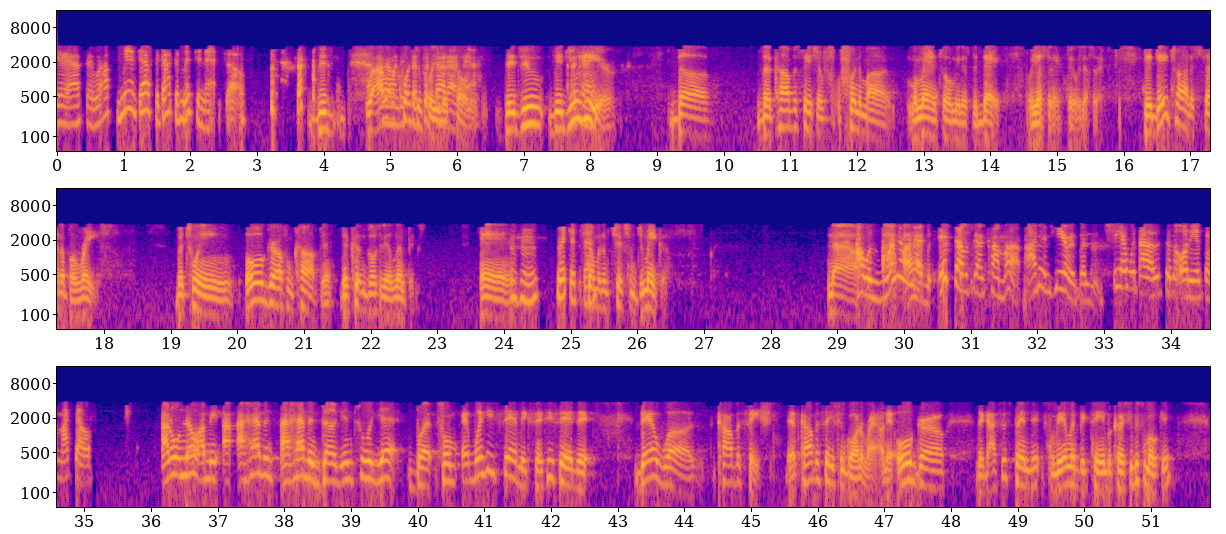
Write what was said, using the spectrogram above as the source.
Yeah, I said, well, I, me and Jess forgot to mention that, so. Did well I, I got a wanted to question put for you, that Miss Toni. Did you did you Okay. hear the the conversation a friend of mine, my man told me this today or yesterday, I think it was yesterday. That they trying to set up a race between old girl from Compton that couldn't go to the Olympics and hmm Richardson. some of them chicks from Jamaica. Now I was wondering I that if that was going to come up. I didn't hear it, but share with our listening audience and myself. I don't know. I mean, I, I haven't I haven't dug into it yet, but from and what he said makes sense. He said that there was conversation. There's conversation going around. That old girl that got suspended from the Olympic team because she was smoking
